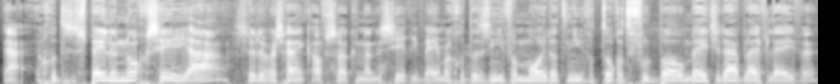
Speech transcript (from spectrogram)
Ja, goed, ze spelen nog Serie A. Zullen waarschijnlijk afzakken naar de Serie B. Maar goed, dat is in ieder geval mooi dat in ieder geval toch het voetbal een beetje daar blijft leven.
